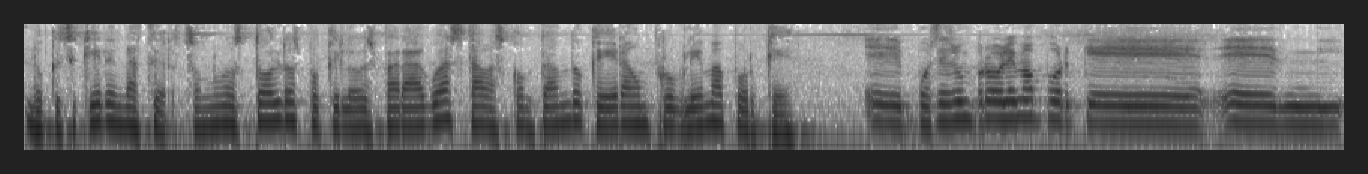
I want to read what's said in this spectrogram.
Lo que se quieren hacer son unos toldos porque los paraguas estabas contando que era un problema porque Eh, pues es un problema porque eh,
